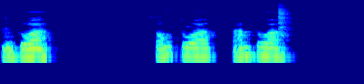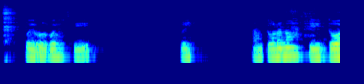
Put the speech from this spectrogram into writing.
หนึ่งตัวสองตัวสามตัวโอ้ยโอ้ยโอ้ยสี่โอ้ยสามตัวแล้วเนาะสี่ตัว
